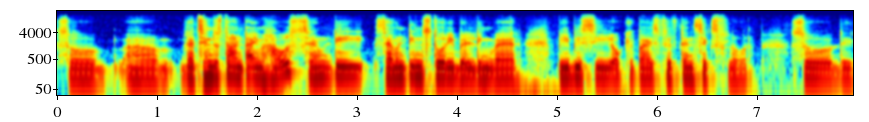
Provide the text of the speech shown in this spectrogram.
so um, that's hindustan time house 70 17 story building where bbc occupies fifth and sixth floor so the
